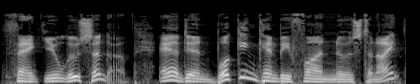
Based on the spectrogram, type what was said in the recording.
Thank you, Lucinda. And in Booking Can Be Fun news tonight,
